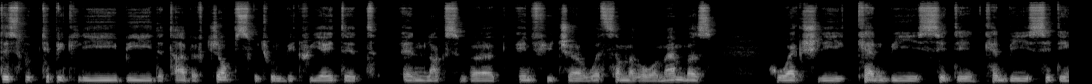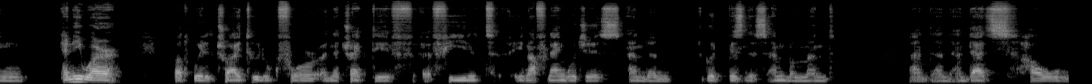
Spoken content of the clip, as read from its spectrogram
This would typically be the type of jobs which will be created in Luxembourg in future with some of our members who actually can be sitting can be sitting anywhere, but will try to look for an attractive uh, field, enough languages, and a good business environment, and and, and that's how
